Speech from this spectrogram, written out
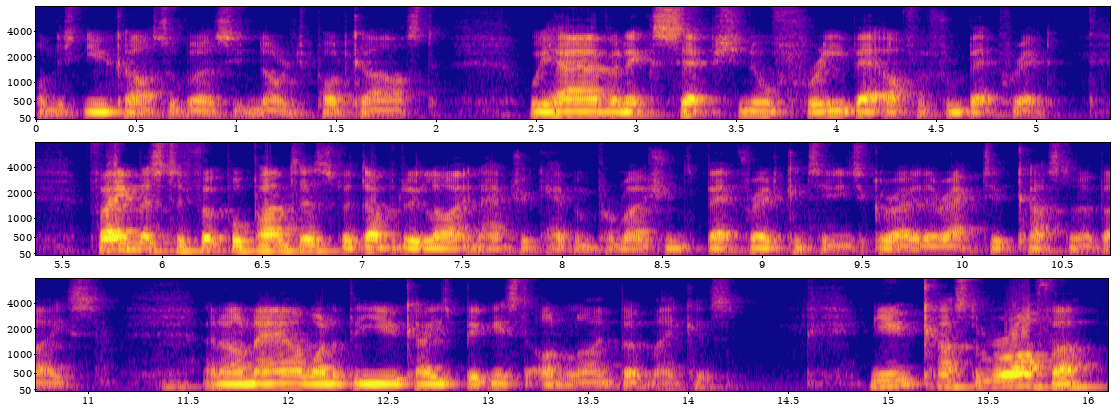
on this Newcastle versus Norwich podcast, we have an exceptional free bet offer from Betfred. Famous to football punters for double delight and hat trick heaven promotions, Betfred continue to grow their active customer base and are now one of the UK's biggest online bookmakers. New customer offer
